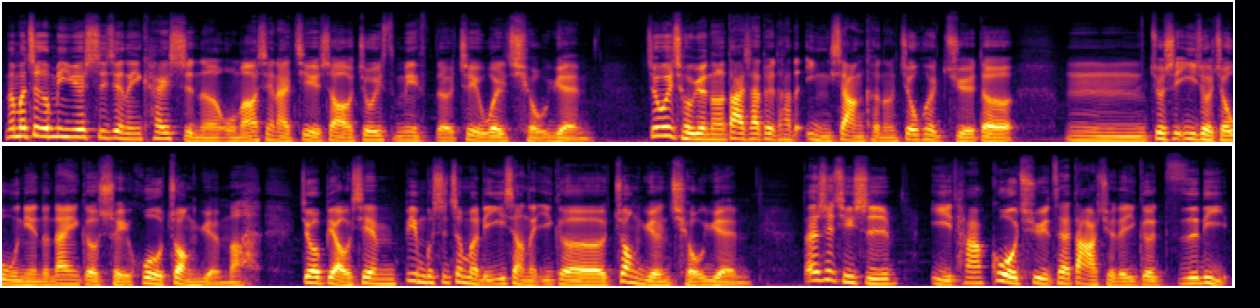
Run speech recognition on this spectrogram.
那么这个密约事件呢，一开始呢，我们要先来介绍 Joey Smith 的这位球员。这位球员呢，大家对他的印象可能就会觉得。嗯，就是一九九五年的那一个水货状元嘛，就表现并不是这么理想的一个状元球员。但是其实以他过去在大学的一个资历，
